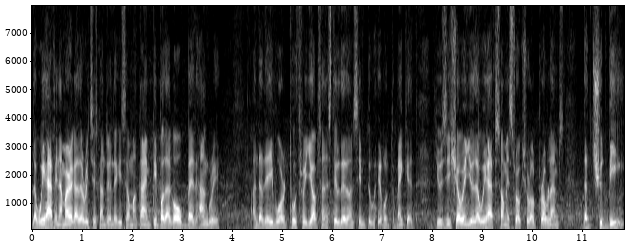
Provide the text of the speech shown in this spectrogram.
That we have in America, the richest country in the history of mankind, people that go bed hungry and that they work two, three jobs and still they don't seem to be able to make it, usually showing you that we have some structural problems that should be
